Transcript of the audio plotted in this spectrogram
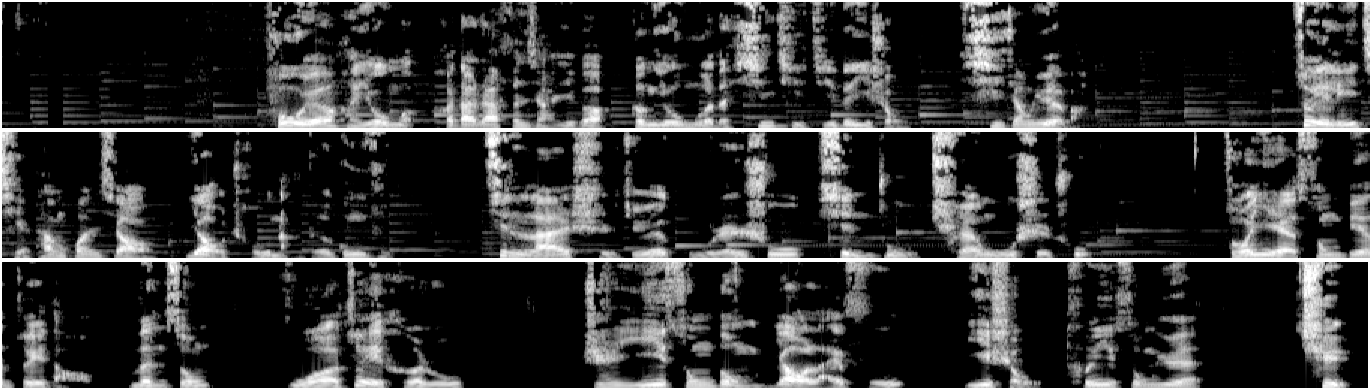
服务员很幽默，和大家分享一个更幽默的辛弃疾的一首《西江月》吧：“醉里且贪欢笑，要愁哪得功夫？近来始觉古人书，信注全无是处。昨夜松边醉倒，问松。”我醉何如？只疑松动要来扶，以手推松曰：“去。”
